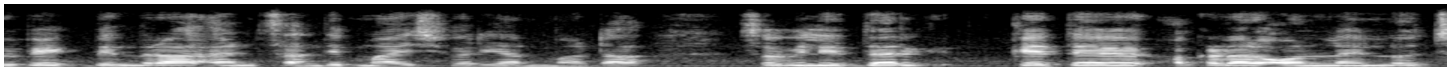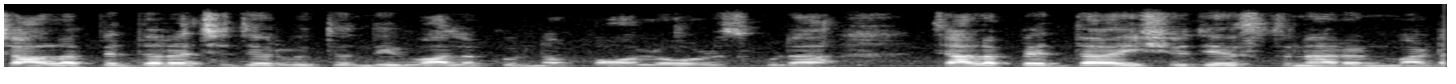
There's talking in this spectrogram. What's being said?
వివేక్ బింద్రా అండ్ సందీప్ మహేశ్వరి అనమాట సో అయితే అక్కడ ఆన్లైన్లో చాలా పెద్ద రచ్చ జరుగుతుంది. వాళ్ళకున్న ఫాలోవర్స్ కూడా చాలా పెద్ద ఇష్యూ చేస్తున్నారు అనమాట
